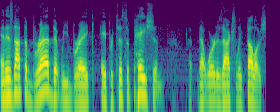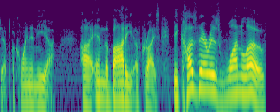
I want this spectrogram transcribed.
And is not the bread that we break a participation? That word is actually fellowship, a koinonia, uh, in the body of Christ. Because there is one loaf,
